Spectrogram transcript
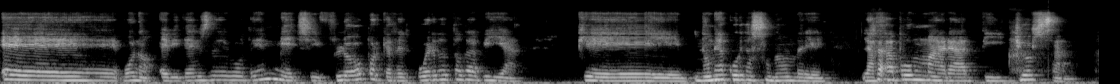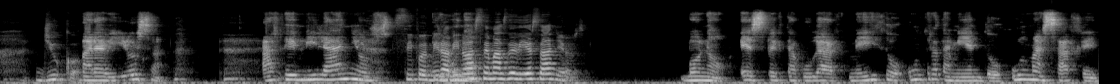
Eh, bueno, Evidence de Botem me chifló porque recuerdo todavía que no me acuerdo su nombre, la Japo maravillosa. Yuko. Maravillosa. Hace mil años. Sí, pues mira, vino hace más de 10 años. Bueno, espectacular. Me hizo un tratamiento, un masaje,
